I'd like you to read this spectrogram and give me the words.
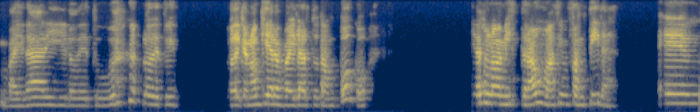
bailar y lo de tu, lo de tu, lo de que no quieres bailar tú tampoco. Y es uno de mis traumas infantiles. Eh,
